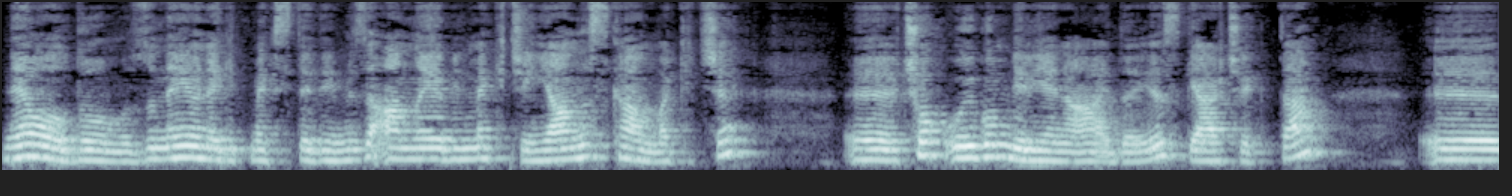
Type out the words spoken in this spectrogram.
ne olduğumuzu, ne yöne gitmek istediğimizi anlayabilmek için, yalnız kalmak için e, çok uygun bir yeni aydayız gerçekten. E,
